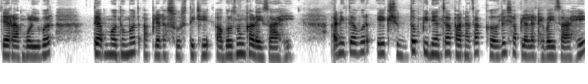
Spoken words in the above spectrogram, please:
त्या रांगोळीवर त्या मधोमध आपल्याला स्वस्तिक हे आवर्जून काढायचं आहे. आणि त्यावर एक शुद्ध पिण्याच्या पाण्याचा कलश आपल्याला ठेवायचा आहे.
